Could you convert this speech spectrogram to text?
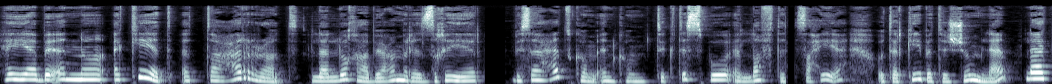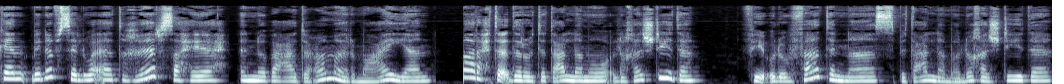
هي بأنه أكيد التعرض للغة بعمر صغير بساعدكم إنكم تكتسبوا اللفظ الصحيح وتركيبة الجملة لكن بنفس الوقت غير صحيح إنه بعد عمر معين ما رح تقدروا تتعلموا لغة جديدة. في ألوفات الناس بتعلموا لغة جديدة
